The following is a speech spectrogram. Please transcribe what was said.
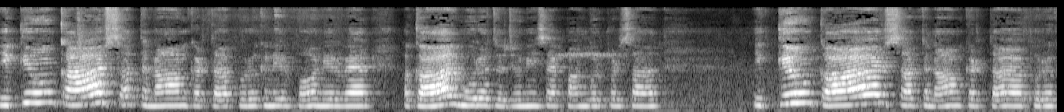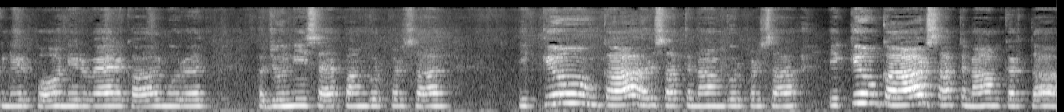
ਇਕ ਓੰਕਾਰ ਸਤਨਾਮ ਕਰਤਾ ਪੁਰਖ ਨਿਰਭਉ ਨਿਰਵੈਰ, ਅਕਾਲ ਮੂਰਤ ਜੁਨੀ ਸੈਭੰ ਗੁਰ ਪ੍ਰਸਾਦ। ਇਕ ਓੰਕਾਰ ਸਤਨਾਮ ਕਰਤਾ ਪੁਰਖ ਨਿਰਭਉ ਨਿਰਵੈਰ, ਅਕਾਲ ਮੂਰਤ ਅਜੂਨੀ ਸੈਭੰ ਗੁਰ ਪ੍ਰਸਾਦ। ਇਕ ਓੰਕਾਰ ਸਤਨਾਮ ਗੁਰ ਪ੍ਰਸਾਦ, ਇਕ ਓੰਕਾਰ ਸਤਨਾਮ ਕਰਤਾ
